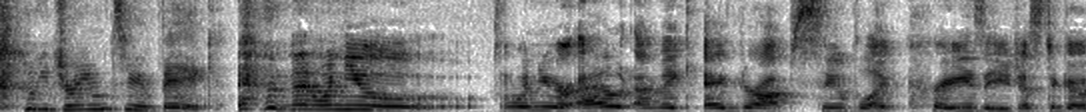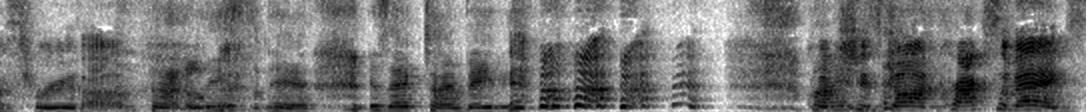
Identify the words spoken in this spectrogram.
we dream too big. and then when you when you're out, I make egg drop soup like crazy just to go through them. At least here is egg time, baby. Quick, she's gone. Crack some eggs.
